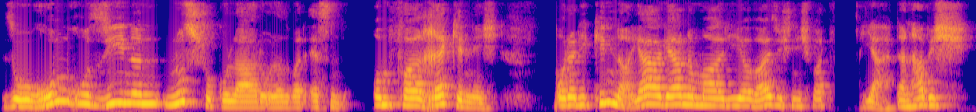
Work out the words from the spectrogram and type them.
so Rumrosinen Nussschokolade oder so was essen. Um Verrecke nicht. Oder die Kinder, ja, gerne mal hier, weiß ich nicht was. Ja, dann habe ich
